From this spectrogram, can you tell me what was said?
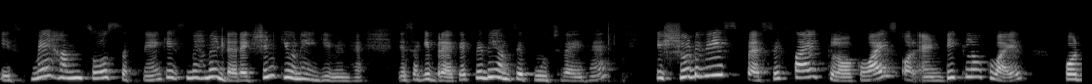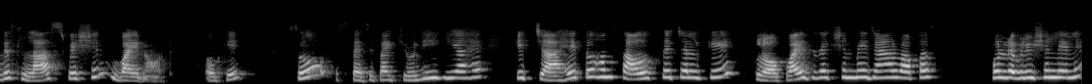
इसमें हम सोच सकते हैं कि इसमें हमें डायरेक्शन क्यों नहीं गिवन है? जैसा कि ब्रैकेट में भी हमसे पूछ रहे हैं कि शुड वी स्पेसिफाई क्लॉकवाइज और anti clockwise for this last question why not okay so specify क्यों नहीं किया है? कि चाहे तो हम साउथ से चल के क्लॉकवाइज डायरेक्शन में जाएँ और वापस फुल रेवोल्यूशन ले लें।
